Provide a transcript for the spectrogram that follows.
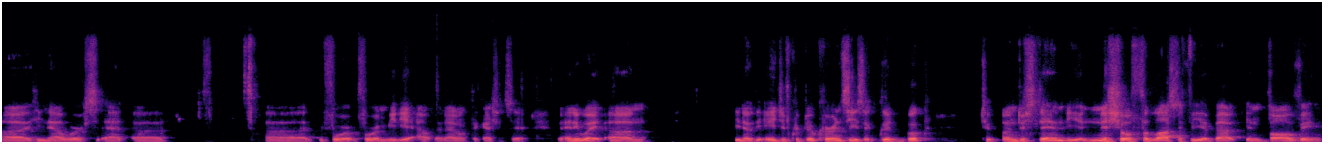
Uh, he now works at uh, uh, for for a media outlet. I don't think I should say it, but anyway, um, you know, the Age of Cryptocurrency is a good book to understand the initial philosophy about involving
